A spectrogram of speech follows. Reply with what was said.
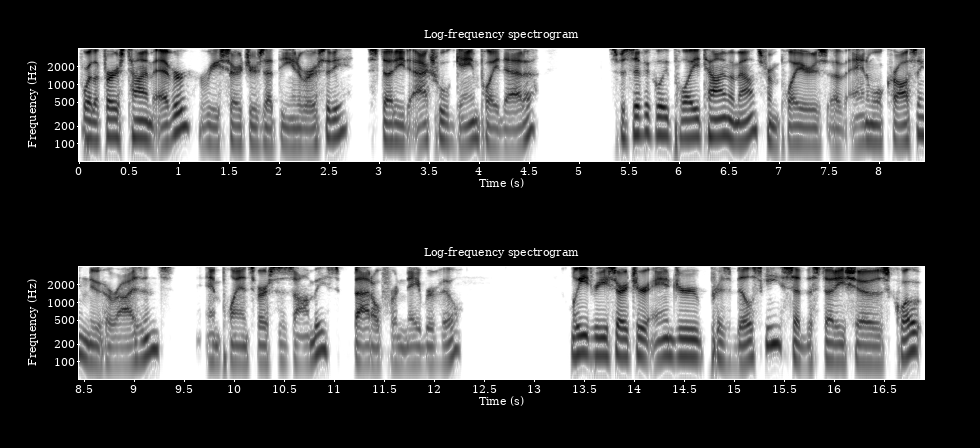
For the first time ever, researchers at the university studied actual gameplay data specifically playtime amounts from players of Animal Crossing New Horizons and Plants vs. Zombies Battle for Neighborville. Lead researcher Andrew Przybylski said the study shows, quote,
